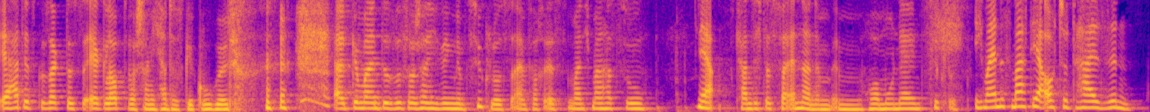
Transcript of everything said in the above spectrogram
er hat jetzt gesagt, dass er glaubt, wahrscheinlich hat er es gegoogelt. er hat gemeint, dass es wahrscheinlich wegen dem Zyklus einfach ist. Manchmal hast du, ja. kann sich das verändern im, im hormonellen Zyklus. Ich meine, es macht ja auch total Sinn.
